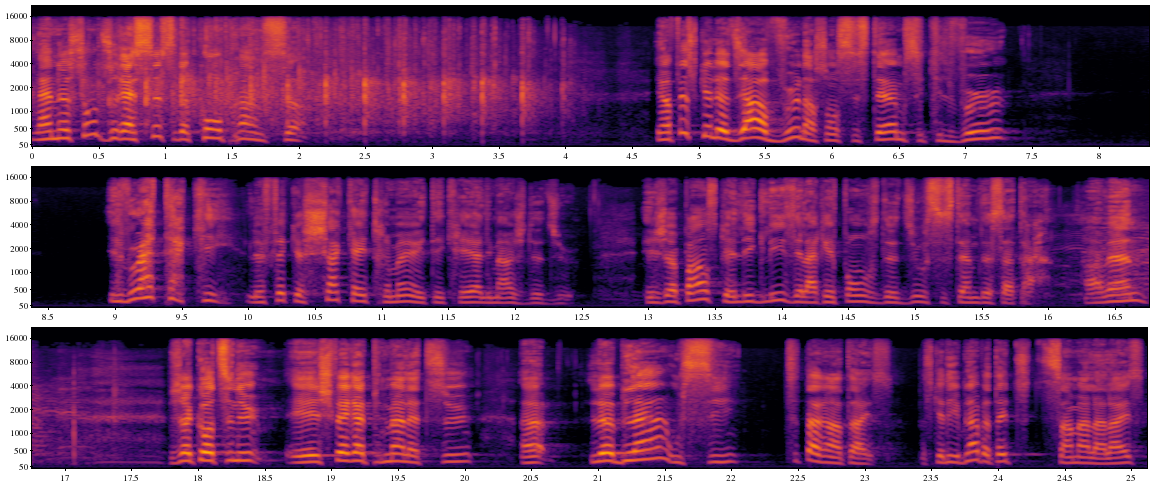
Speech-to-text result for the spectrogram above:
la notion du racisme, c'est de comprendre ça. Et en fait, ce que le diable veut dans son système, c'est qu'il veut, il veut attaquer le fait que chaque être humain a été créé à l'image de Dieu. Et je pense que l'Église est la réponse de Dieu au système de Satan. Amen. Je continue et je fais rapidement là-dessus. Euh, le blanc aussi, petite parenthèse, parce que des blancs, peut-être tu te sens mal à l'aise.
